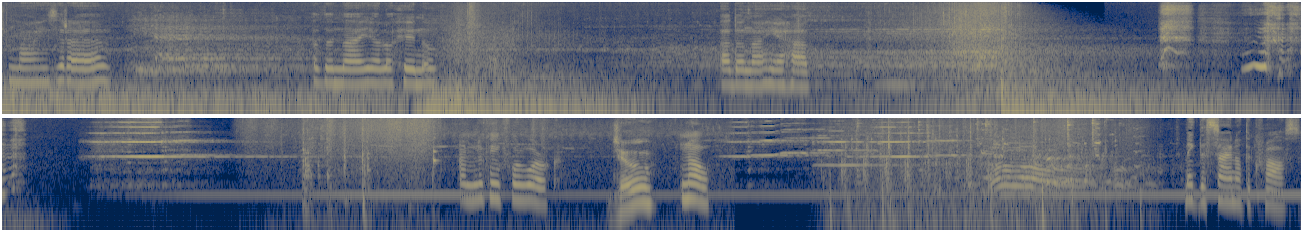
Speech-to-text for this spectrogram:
Shema Israel. Adonai Eloheinu. Adonai Echad. I'm looking for work. Joe? No. Make the sign of the cross.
